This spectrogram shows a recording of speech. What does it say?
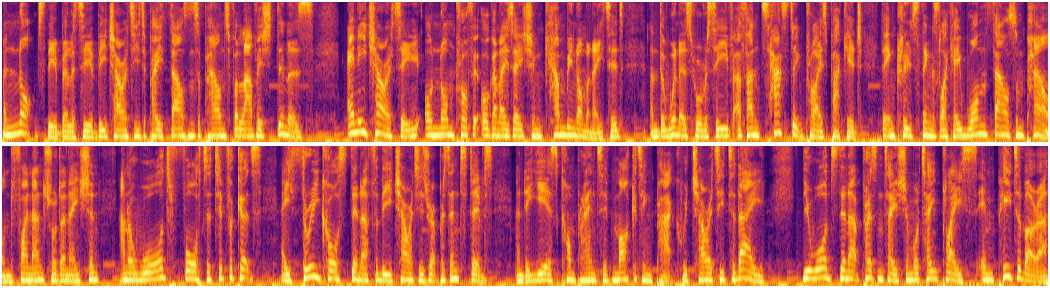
and not the ability of the charity to pay thousands of pounds for lavish dinners. Any charity or non profit organisation can be nominated, and the winners will receive a fantastic prize package that includes things like a £1,000 financial donation, an award, four certificates, a three course dinner for the charity's representatives, and a year's comprehensive marketing pack with Charity Today. The awards dinner presentation will take place in Peterborough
